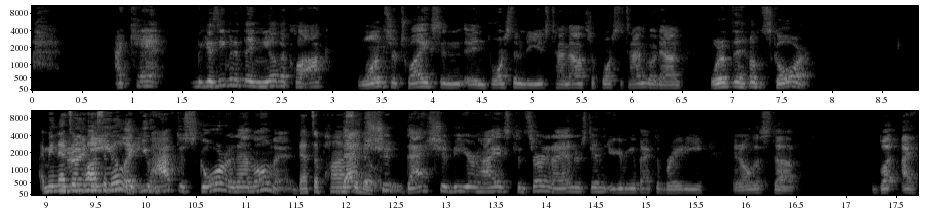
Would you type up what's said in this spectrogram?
I can't because even if they kneel the clock once or twice and, and force them to use timeouts or force the time go down, what if they don't score? I mean, that's you know a what I mean? possibility. Like you have to score in that moment. that's a possibility. That should that should be your highest concern, and I understand that you're giving it back to Brady and all this stuff, but I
